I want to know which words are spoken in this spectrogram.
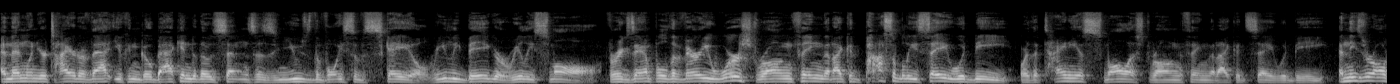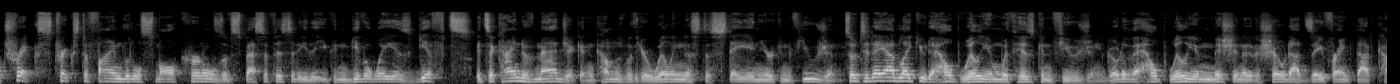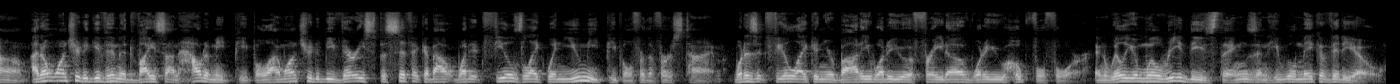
And then when you're tired of that, you can go back into those sentences and use the voice of scale, really big or really small. For example, the very worst wrong thing that I could possibly say would be, or the tiniest, smallest wrong thing that I could say would be. And these are all tricks, tricks to find little small kernels of specificity that you can give away as gifts. It's a kind of magic and comes with your willingness to stay in your confusion. So today I'd like you to help William with his confusion. Go to the Help William mission at a show.zefrank.com. I don't want you to give him advice on how to meet people. I want you to be very specific about what it feels like when you meet people for the first time. What does it feel like in your body? What are you afraid of? What are you hopeful for? And William will read these things and he will make a video,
